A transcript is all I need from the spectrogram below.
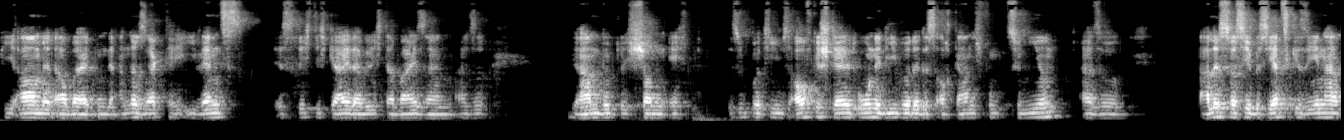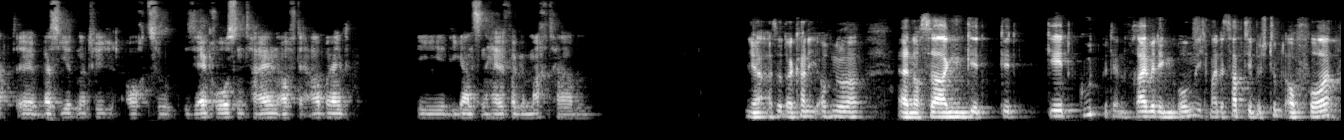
PR mitarbeiten, der andere sagt, hey, Events ist richtig geil, da will ich dabei sein. Also wir haben wirklich schon echt super Teams aufgestellt. Ohne die würde das auch gar nicht funktionieren. Also alles, was ihr bis jetzt gesehen habt, äh, basiert natürlich auch zu sehr großen Teilen auf der Arbeit, die die ganzen Helfer gemacht haben. Ja, also da kann ich auch nur äh, noch sagen, geht, geht, geht gut mit den Freiwilligen um. Ich meine, das habt ihr bestimmt auch vor,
